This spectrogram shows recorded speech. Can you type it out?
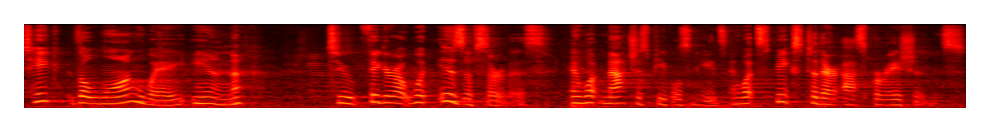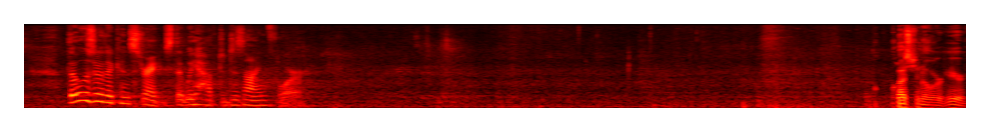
take the long way in to figure out what is of service and what matches people's needs and what speaks to their aspirations. Those are the constraints that we have to design for. Question over here.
